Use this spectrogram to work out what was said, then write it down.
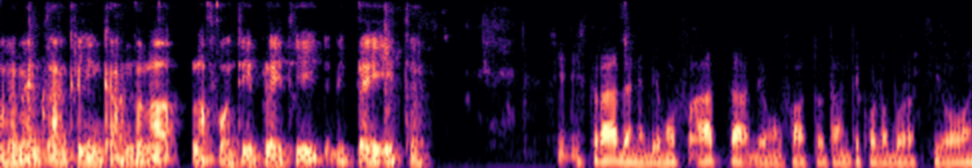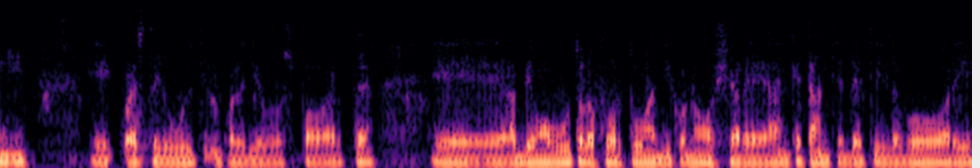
ovviamente anche linkando la, la fonte di Play, di Play It. Sì, di strada ne abbiamo fatta, abbiamo fatto tante collaborazioni e questa è l'ultima, quella di Eurosport. E abbiamo avuto la fortuna di conoscere anche tanti addetti ai lavori,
